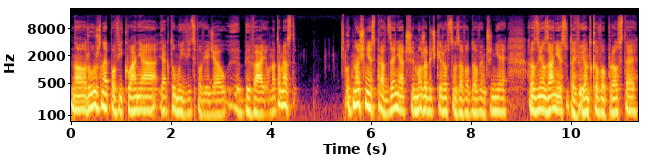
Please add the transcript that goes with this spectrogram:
no różne powikłania, jak to mój widz powiedział, bywają. Natomiast Odnośnie sprawdzenia, czy może być kierowcą zawodowym, czy nie, rozwiązanie jest tutaj wyjątkowo proste.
